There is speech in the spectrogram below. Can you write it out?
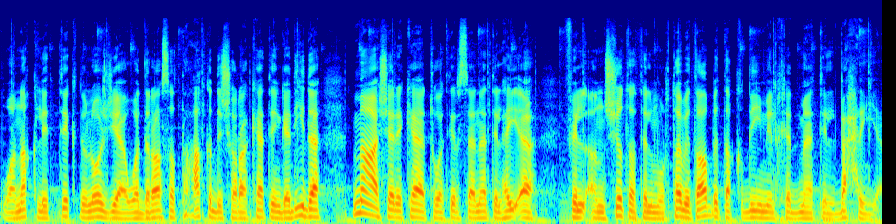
ونقل التكنولوجيا ودراسة عقد شراكات جديدة مع شركات وترسانات الهيئة في الأنشطة المرتبطة بتقديم الخدمات البحرية.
